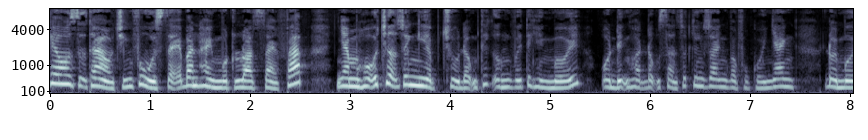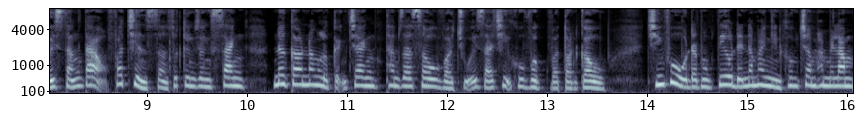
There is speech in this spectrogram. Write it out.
Theo dự thảo, chính phủ sẽ ban hành một loạt giải pháp nhằm hỗ trợ doanh nghiệp chủ động thích ứng với tình hình mới, ổn định hoạt động sản xuất kinh doanh và phục hồi nhanh, đổi mới sáng tạo, phát triển sản xuất kinh doanh xanh, nâng cao năng lực cạnh tranh, tham gia sâu vào chuỗi giá trị khu vực và toàn cầu. Chính phủ đặt mục tiêu đến năm 2025,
